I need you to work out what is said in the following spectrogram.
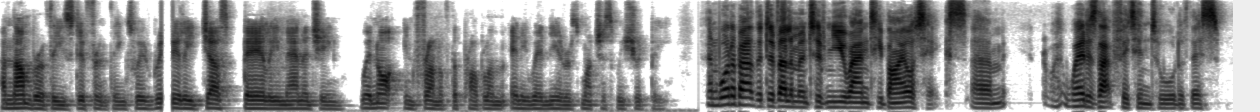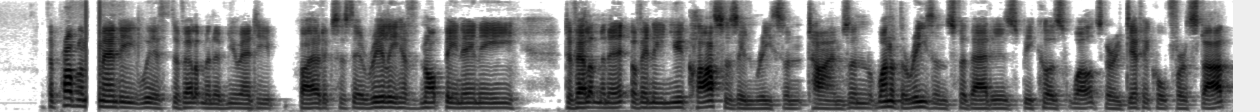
a number of these different things. We're really just barely managing. We're not in front of the problem anywhere near as much as we should be. And what about the development of new antibiotics? Um, where does that fit into all of this? The problem, Andy, with development of new antibiotics is there really have not been any development of any new classes in recent times. And one of the reasons for that is because, well, it's very difficult for a start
